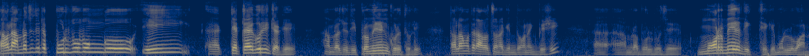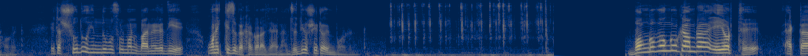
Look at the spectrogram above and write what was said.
তাহলে আমরা যদি এটা পূর্ববঙ্গ এই ক্যাটাগরিটাকে আমরা যদি প্রমিনেন্ট করে তুলি, তাহলে আমাদের আলোচনা কিন্তু অনেক বেশি আমরা বলব যে মর্মের দিক থেকে মূল্যবান হবে। এটা শুধু হিন্দু মুসলমান বাইনারি দিয়ে অনেক কিছু ব্যাখ্যা করা যায় না, যদিও সেটাও ইম্পর্টেন্ট বঙ্গভঙ্গকে আমরা এই অর্থে একটা,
